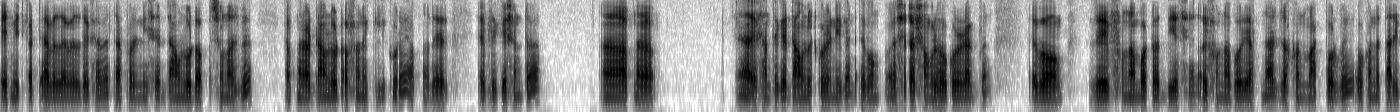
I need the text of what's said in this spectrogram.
এডমিট কার্ড অ্যাভেলেবেল দেখাবে, তারপরে নিচে ডাউনলোড অপশন আসবে। আপনারা ডাউনলোড অপশনে ক্লিক করে আপনাদের অ্যাপ্লিকেশনটা আপনারা এখান থেকে ডাউনলোড করে নেবেন এবং সেটা সংগ্রহ করে রাখবেন। এবং যে ফোন নাম্বারটা দিয়েছেন, ওই ফোন নাম্বারই আপনার যখন মাঠ পড়বে, ওখানে তারিখ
